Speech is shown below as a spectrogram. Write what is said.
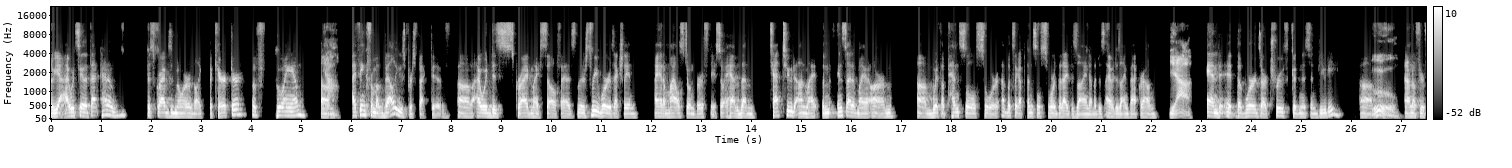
so yeah, I would say that that kind of describes more of like the character of who I am. Um, yeah. I think from a values perspective, uh, I would describe myself as there's three words actually, and I had a milestone birthday, so I had them tattooed on my the inside of my arm um, with a pencil sword. It looks like a pencil sword that I designed. I'm a des- I have a design background, Yeah. and it, the words are truth, goodness, and beauty. Um, Ooh. I don't know if you're,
